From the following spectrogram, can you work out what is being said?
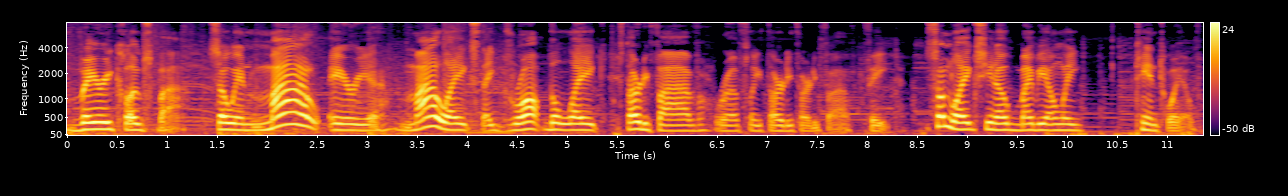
very close by. So in my area, my lakes, they drop the lake 35, roughly 30, 35 feet. Some lakes, you know, maybe only 10, 12.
